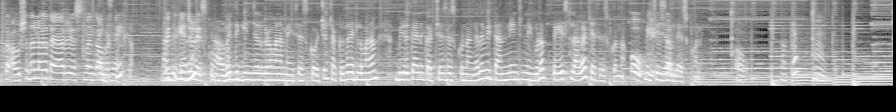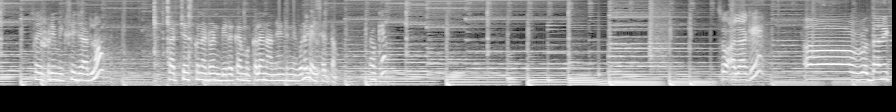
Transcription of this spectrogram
ఒక ఔషధం లాగా తయారు చేస్తున్నాం కాబట్టి విత్ గింజలు కూడా మనం వేసేసుకోవచ్చు. చక్కగా ఇట్లా మనం బీరకాయని కట్ చేసేసుకున్నాం కదా వీటన్నింటిని కూడా పేస్ట్ లాగా చేసేసుకున్నాం. మిక్సీ జార్లో వేసుకొని. ఓకే మ్మ్. సో ఇప్పుడు ఈ మిక్సీ జార్లో కట్ చేసుకున్నటువంటి బీరకాయ ముక్కలను అన్నింటిని కూడా వేసేద్దాం. ఓకే? సో అలాగే దానికి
